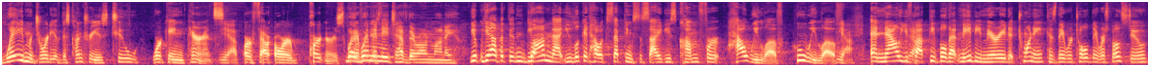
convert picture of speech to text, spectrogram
way majority of this country is two working parents. Yeah. Or or partners. Well, women need to have their own money. Yeah, yeah, but then beyond that, you look at how accepting societies come for how we love, who we love. Yeah. And now you've Yeah. got people that may be married at 20 because they were told they were supposed to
